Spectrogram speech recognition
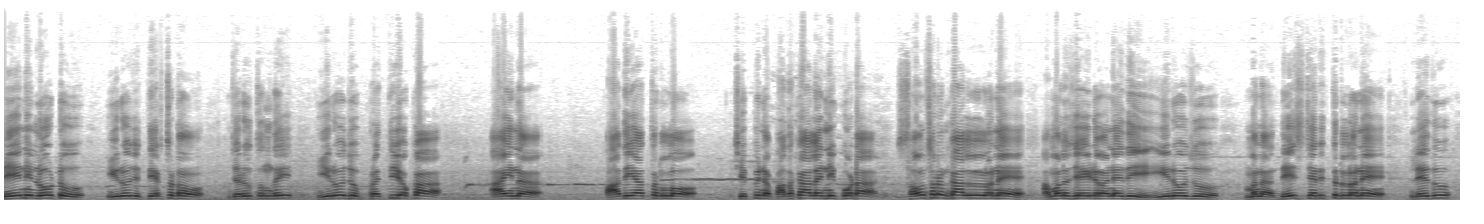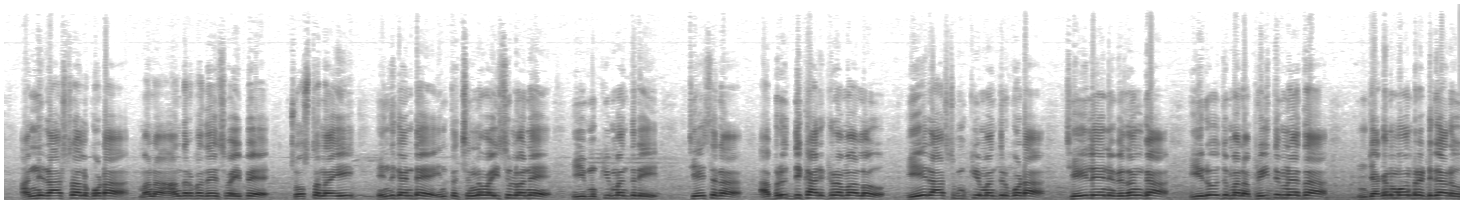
లేని లోటు ఈరోజు తీర్చడం జరుగుతుంది. ఈరోజు ప్రతి ఒక్క ఆయన పాదయాత్రలో చెప్పిన పథకాలన్నీ కూడా సంవత్సరం కాలంలోనే అమలు చేయడం అనేది ఈరోజు మన దేశ చరిత్రలోనే లేదు. అన్ని రాష్ట్రాలు కూడా మన ఆంధ్రప్రదేశ్ వైపే చూస్తున్నాయి. ఎందుకంటే ఇంత చిన్న వయసులోనే ఈ ముఖ్యమంత్రి చేసిన అభివృద్ధి కార్యక్రమాలు ఏ రాష్ట్ర ముఖ్యమంత్రి కూడా చేయలేని విధంగా ఈరోజు మన ప్రీతి నేత జగన్మోహన్ రెడ్డి గారు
